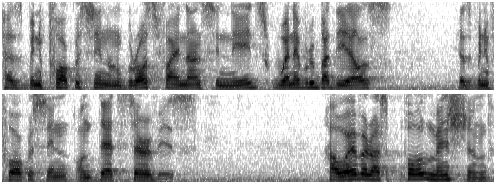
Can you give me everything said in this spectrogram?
has been focusing on gross financing needs when everybody else has been focusing on debt service. However, as Paul mentioned,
